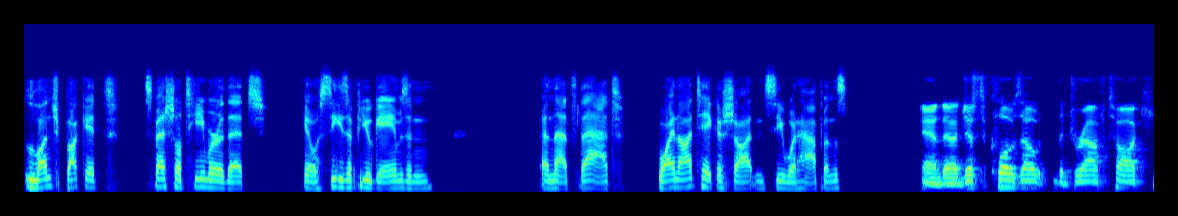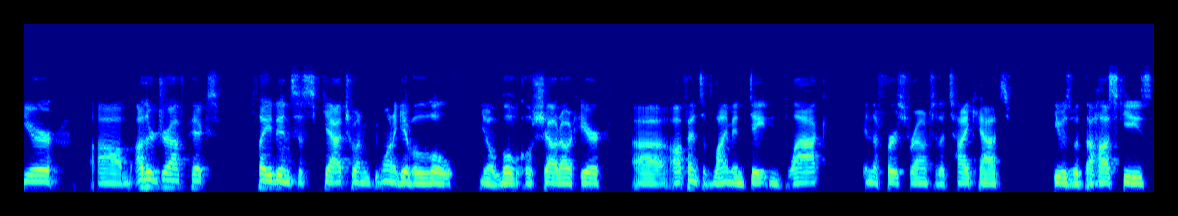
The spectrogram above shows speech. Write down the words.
lunch bucket special teamer that you know sees a few games and and that's that. Why not take a shot and see what happens? And uh, just to close out the draft talk here, um, other draft picks played in Saskatchewan. Want to give a little, you know, local shout out here. Uh, offensive lineman Dayton Black in the first round to the Ticats. He was with the Huskies.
